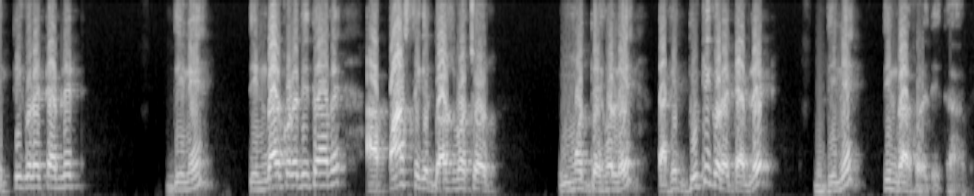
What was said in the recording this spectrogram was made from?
একটি করে ট্যাবলেট দিনে তিনবার করে দিতে হবে আর পাঁচ থেকে দশ বছর মধ্যে হলে তাকে দুটি করে ট্যাবলেট দিনে তিনবার করে দিতে হবে।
